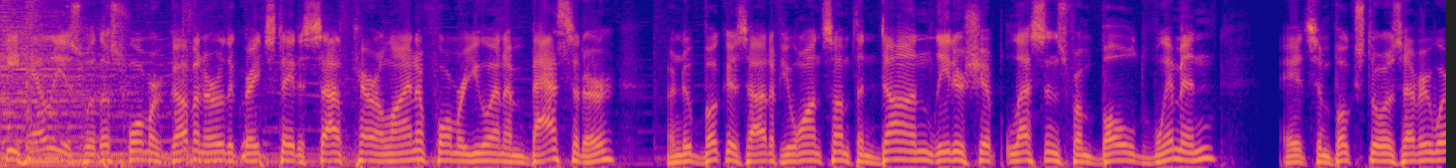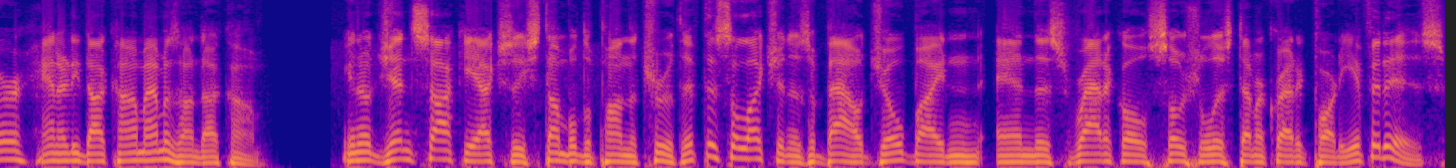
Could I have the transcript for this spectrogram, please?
Nikki Haley is with us, former governor of the great state of South Carolina, former UN ambassador. Her new book is out. If you want something done, leadership lessons from bold women. It's in bookstores everywhere. Hannity.com, Amazon.com. You know, Jen Psaki actually stumbled upon the truth. If this election is about Joe Biden and this radical socialist Democratic Party, if it is,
